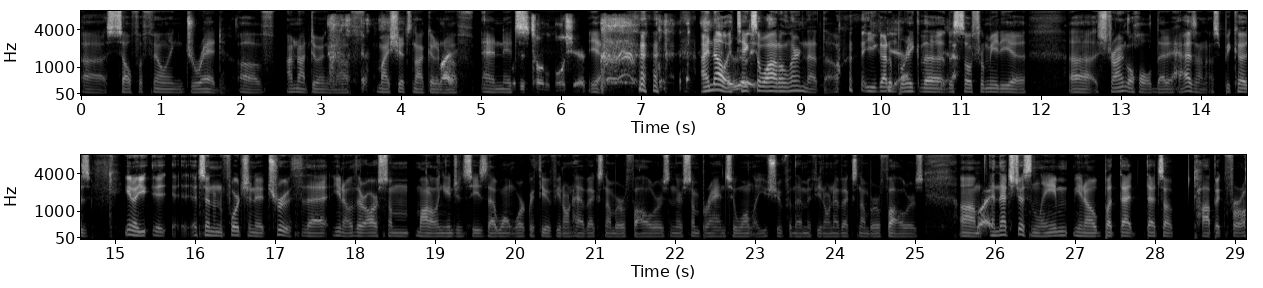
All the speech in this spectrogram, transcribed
uh, self fulfilling dread of I'm not doing enough, my shit's not good right. enough, and it's just total bullshit. Yeah, I know it, it really takes a while to learn that though. you got to yeah, break the yeah. the social media uh, stranglehold that it has on us because you know it, it's an unfortunate truth that you know there are some modeling agencies that won't work with you if you don't have X number of followers, and there's some brands who won't let you shoot for them if you don't have X number of followers, um, right. and that's just lame, you know. But that that's a topic for a,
